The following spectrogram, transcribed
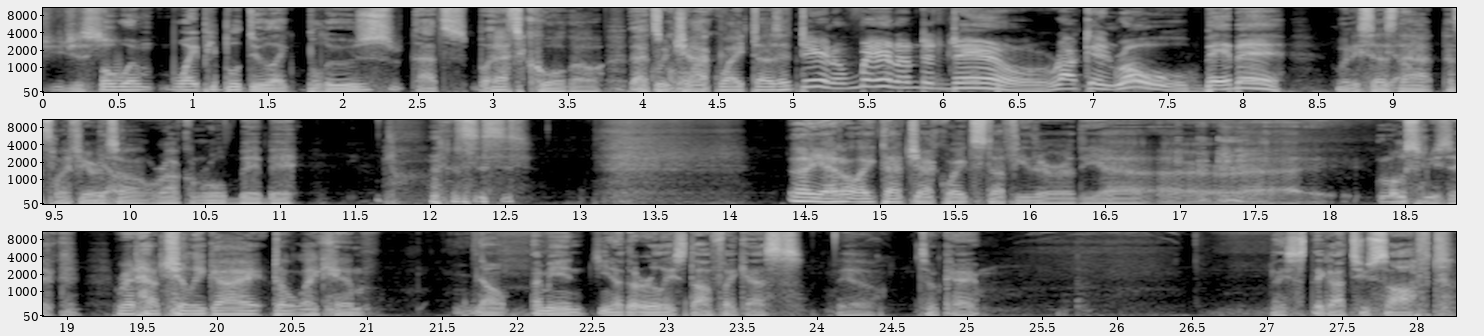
You just But when white people do like blues, that's like, that's cool though. That's like when cool. Jack White does it. Down, rock and roll, baby. When he says Yeah. that, that's my favorite Yeah. song. Rock and roll, baby. Oh yeah, I don't like that Jack White stuff either, or the uh, uh, uh, most music. Red Hot Chili guy, don't like him. no. I mean, you know, the early stuff. I guess Yeah, it's okay. They they got too soft.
